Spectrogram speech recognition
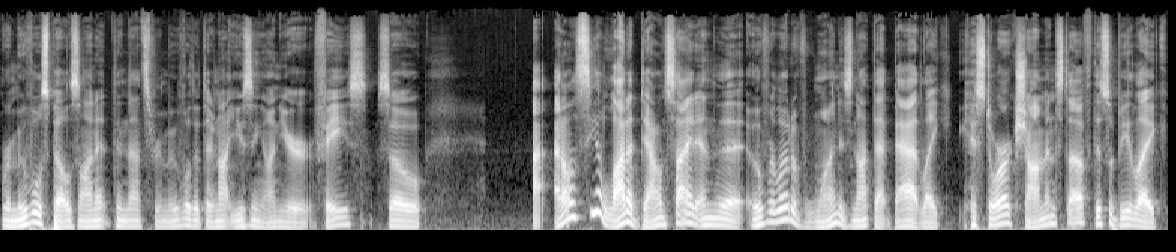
removal spells on it, then that's removal that they're not using on your face. So I, I don't see a lot of downside, and the overload of one is not that bad. Like historic shaman stuff, this would be like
